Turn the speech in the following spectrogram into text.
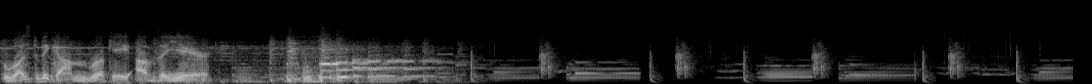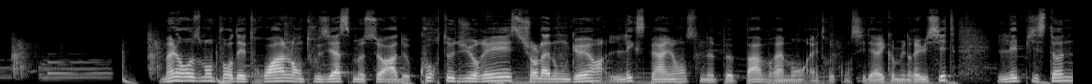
who was to become Rookie of the Year. Malheureusement pour Détroit, l'enthousiasme sera de courte durée. Sur la longueur, l'expérience ne peut pas vraiment être considérée comme une réussite. Les Pistons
